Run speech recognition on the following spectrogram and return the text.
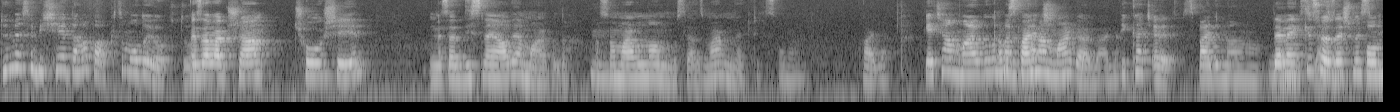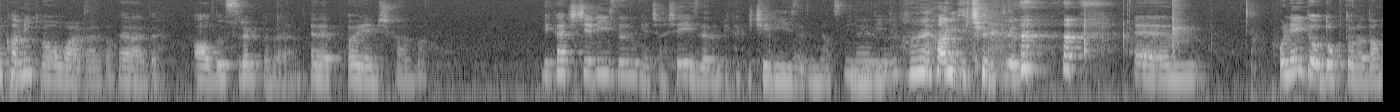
Dün mesela bir şeye daha baktım o da yoktu. Mesela bak şu an çoğu şeyin mesela Disney aldı ya Marvel'ı. Hı. Aslında Marvel'ın olmaması lazım. Var mı Netflix'te Marvel? Hala. Geçen Marvel'ın ben Spider-Man birkaç, var galiba hala. birkaç evet Spider-Man Demek ki lazım. sözleşmesi Homecoming mi o var galiba. Herhalde. Aldığı süre bitmedi herhalde. Evet öyleymiş galiba. Birkaç içeriği izledim geçen. Şey izledim. Birkaç içeriği izledim yaz. Filmi değil. Hangi içerikleri? Ee, o neydi o doktor adam?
